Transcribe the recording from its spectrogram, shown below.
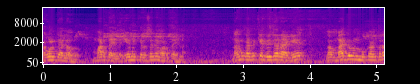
ತಗೊಳ್ತಾ ಇಲ್ಲ ಅವರು. ಮಾಡ್ತಾ ಇಲ್ಲ. ಏನು ಕೆಲಸನೇ ಮಾಡ್ತಾ ಇಲ್ಲ. ನಮ್ಗೆ ಅದಕ್ಕೆ ಬೇಜಾರಾಗಿ ನಮ್ಮ ಮಾಧ್ಯಮದ ಮುಖಾಂತರ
